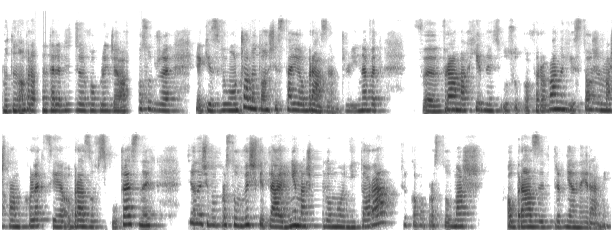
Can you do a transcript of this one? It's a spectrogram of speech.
Bo ten obraz, ten telewizor w ogóle działa w sposób, że jak jest wyłączony, to on się staje obrazem, czyli nawet w, w, ramach jednej z usług oferowanych jest to, że masz tam kolekcję obrazów współczesnych i one się po prostu wyświetlają. Nie masz tego monitora, tylko po prostu masz obrazy w drewnianej ramie.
